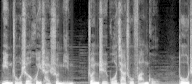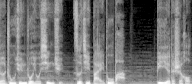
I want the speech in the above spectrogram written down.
民主社会产顺民，专制国家出反骨。”读者诸君若有兴趣，自己百度吧。毕业的时候，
